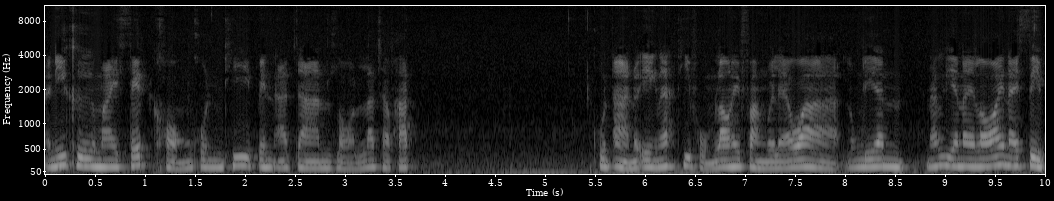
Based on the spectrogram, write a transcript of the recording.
อันนี้คือ mindset ของคนที่เป็นอาจารย์สอนราชพัฒคุณอ่านเอาเองนะ ที่ผมเล่าให้ฟังไปแล้วว่า โรงเรียนนักเรียนนายร้อยนายสิบ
